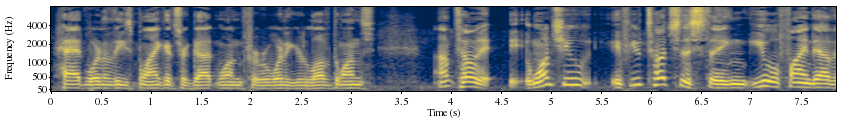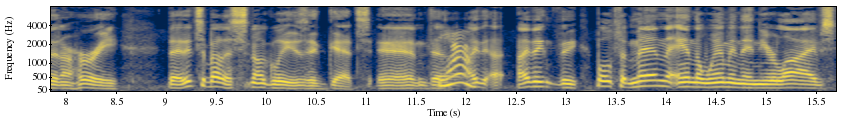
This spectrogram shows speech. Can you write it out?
had one of these blankets or got one for one of your loved ones, I'm telling you, once you if you touch this thing, you will find out in a hurry that it's about as snuggly as it gets. And uh, Yeah. I, I think the both the men and the women in your lives,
